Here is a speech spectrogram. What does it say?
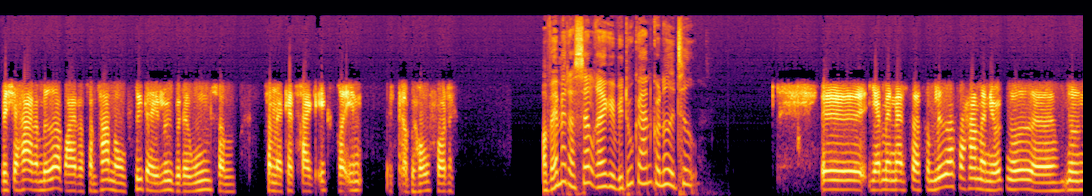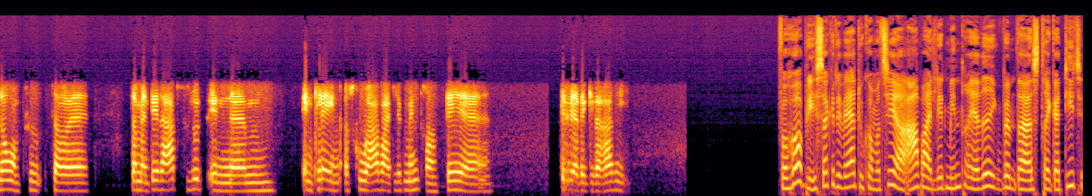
hvis jeg har en medarbejder, som har nogle fridage i løbet af ugen, som, som jeg kan trække ekstra ind, hvis der er behov for det. Og hvad med dig selv, Rikke? Vil du gerne gå ned i tid? Øh, jamen altså, som leder, så har man jo ikke noget, øh, noget normtid. Så, øh, så man, det er da absolut en, øh, en plan at skulle arbejde lidt mindre. Det er det, er, det giver dig ret i. Forhåbentlig så kan det være, at du kommer til at arbejde lidt mindre. Jeg ved ikke, hvem der strikker dit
